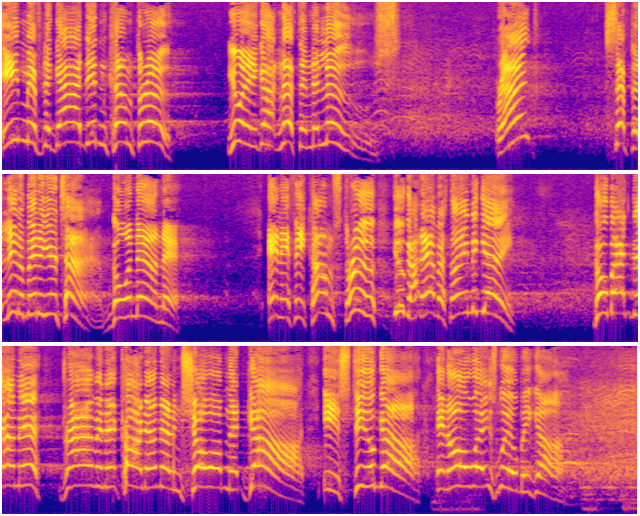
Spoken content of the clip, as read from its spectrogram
Even if the guy didn't come through, you ain't got nothing to lose. Right? Except a little bit of your time going down there. And if he comes through, you got everything to gain. Go back down there, drive in that car down there, and show them that God is still God and always will be God.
